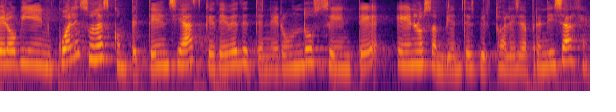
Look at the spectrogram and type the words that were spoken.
Pero bien, ¿cuáles son las competencias que debe de tener un docente en los ambientes virtuales de aprendizaje?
